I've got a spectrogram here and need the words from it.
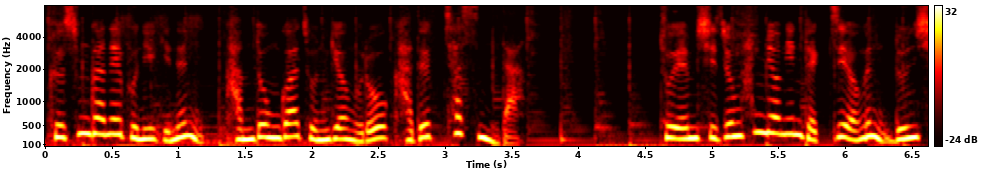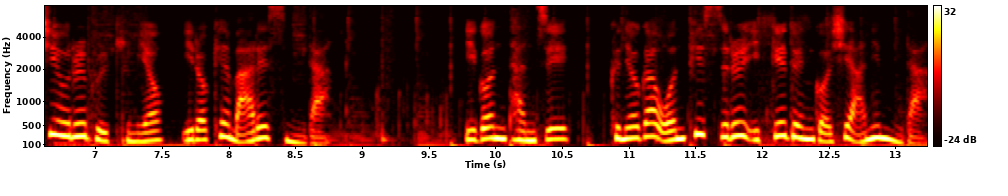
그 순간의 분위기는 감동과 존경으로 가득 찼습니다. 두 MC 중 한 명인 백지영은 눈시울을 붉히며 이렇게 말했습니다. 이건 단지 그녀가 원피스를 입게 된 것이 아닙니다.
